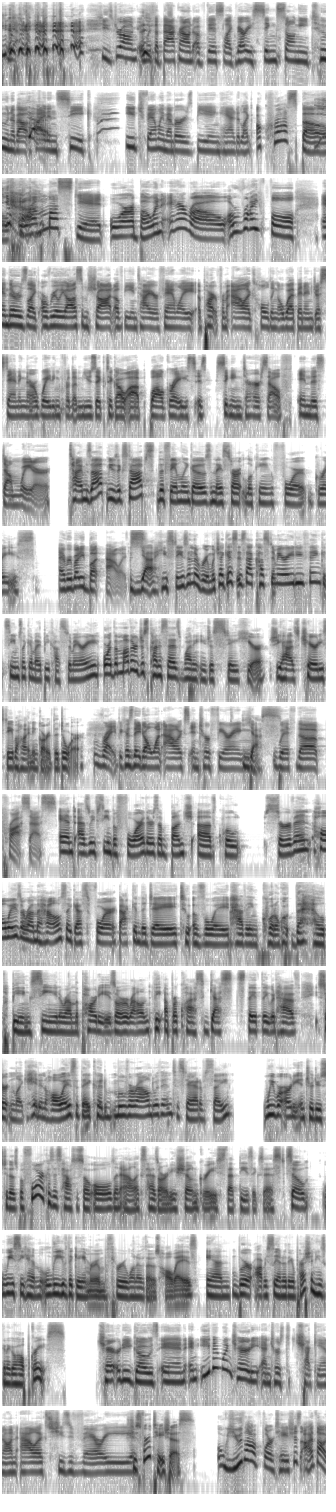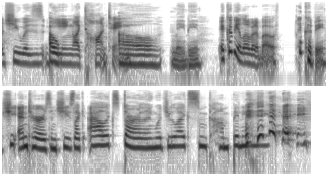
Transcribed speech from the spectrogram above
She's drunk, and with the background of this like very sing-songy tune about Yeah. hide and seek, each family member is being handed like a crossbow Yeah. or a musket or a bow and arrow, a rifle, and there's like a really awesome shot of the entire family, apart from Alex holding a weapon and just standing there waiting for the music to go up while Grace is singing to herself in this dumb waiter. Time's up, music stops, the family goes and they start looking for Grace. Everybody but Alex. Yeah, he stays in the room, which I guess is that customary, do you think? It seems like it might be customary. Or the mother just kind of says, Why don't you just stay here? She has Charity stay behind and guard the door. Right, because they don't want Alex interfering Yes. with the process. And as we've seen before, there's a bunch of quote servant hallways around the house, I guess, for back in the day to avoid having quote unquote the help being seen around the parties or around the upper class guests. They, they would have certain like hidden hallways that they could move around within to stay out of sight. We were already introduced to those before because this house is so old, and Alex has already shown Grace that these exist. So we see him leave the game room through one of those hallways, and we're obviously under the impression he's going to go help Grace. Charity goes in, and even when Charity enters to check in on Alex, she's very. She's flirtatious. oh, you thought flirtatious? I thought she was Oh. being like taunting. Oh, maybe. It could be a little bit of both. It could be. She enters and she's like, Alex, darling, would you like some company?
